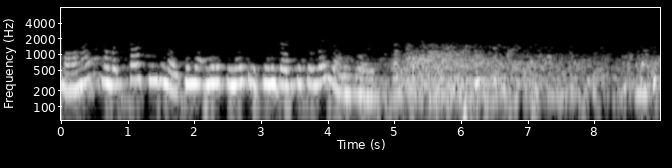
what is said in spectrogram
Mom, I don't know what shock me the most. Seeing that minister naked as soon as artificial leg on the floor.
